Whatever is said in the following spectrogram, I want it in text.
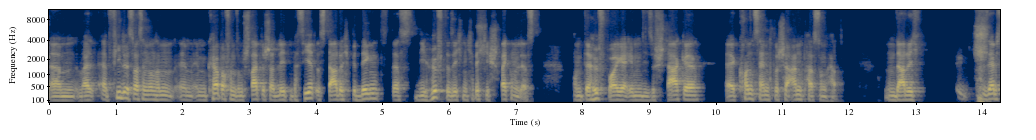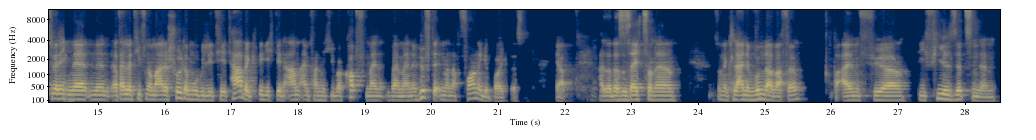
Ähm, weil äh, vieles, was in unserem, im, im, Körper von so einem Schreibtischathleten passiert, ist dadurch bedingt, dass die Hüfte sich nicht richtig strecken lässt und der Hüftbeuger eben diese starke äh, konzentrische Anpassung hat. Und dadurch, selbst wenn ich eine, eine relativ normale Schultermobilität habe, kriege ich den Arm einfach nicht über Kopf, mein, weil meine Hüfte immer nach vorne gebeugt ist. Ja, also das ist echt so eine, so eine kleine Wunderwaffe, vor allem für die viel Sitzenden,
